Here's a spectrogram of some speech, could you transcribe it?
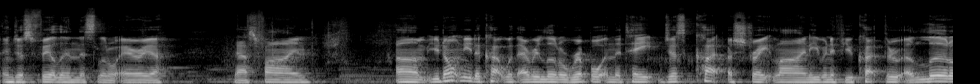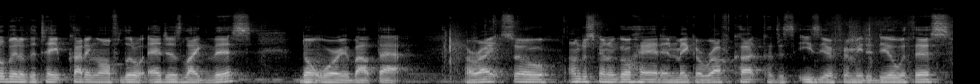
and just fill in this little area. That's fine. Um, you don't need to cut with every little ripple in the tape. Just cut a straight line. Even if you cut through a little bit of the tape, cutting off little edges like this, don't worry about that. All right, so I'm just gonna go ahead and make a rough cut because it's easier for me to deal with this.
